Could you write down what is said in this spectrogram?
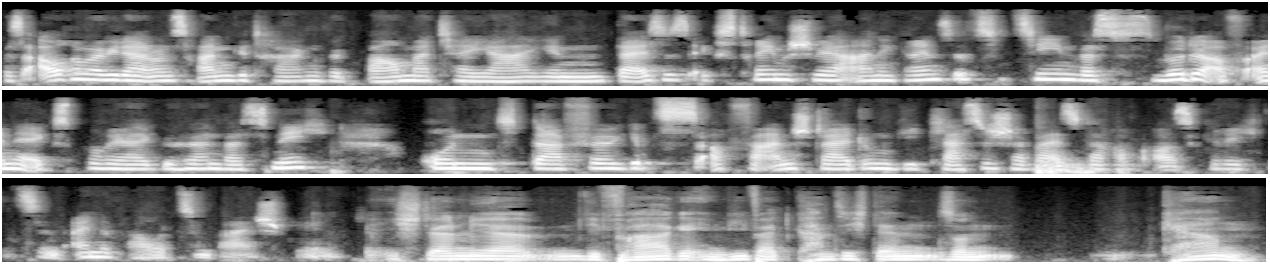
was auch immer wieder an uns herangetragen wird, Baumaterialien. Da ist es extrem schwer, eine Grenze zu ziehen. Was würde auf eine Exporeal gehören, was nicht? Und dafür gibt es auch Veranstaltungen, die klassischerweise darauf ausgerichtet sind, eine Bau zum Beispiel. Ich stelle mir die Frage, inwieweit kann sich denn so ein Kern,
